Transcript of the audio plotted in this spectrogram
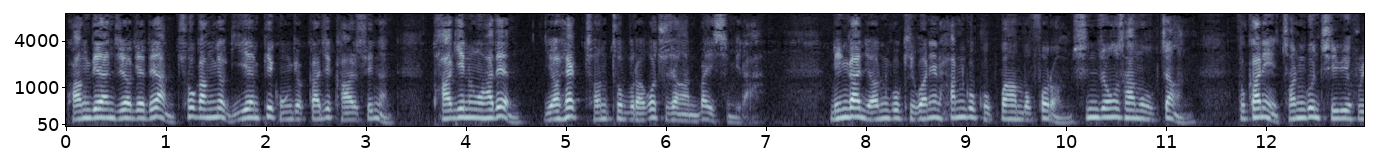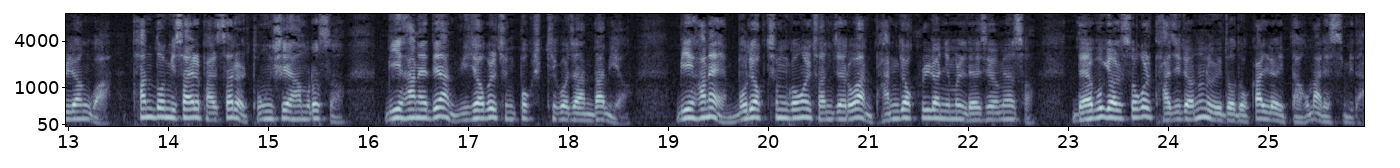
광대한 지역에 대한 초강력 EMP 공격까지 가할 수 있는 다기능화된 열핵 전투부라고 주장한 바 있습니다. 민간 연구기관인 한국국방안보 포럼 신종우 사무국장은 북한이 전군 지휘 훈련과 탄도미사일 발사를 동시에 함으로써 미한에 대한 위협을 증폭시키고자 한다며 미한의 무력 침공을 전제로 한 반격 훈련임을 내세우면서 내부 결속을 다지려는 의도도 깔려 있다고 말했습니다.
